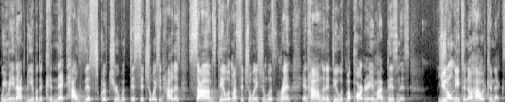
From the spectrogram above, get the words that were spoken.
we may not be able to connect how this scripture with this situation, how does Psalms deal with my situation with rent and how I'm going to deal with my partner in my business? You don't need to know how it connects.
